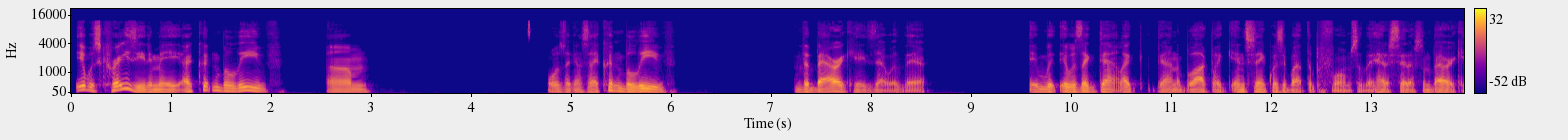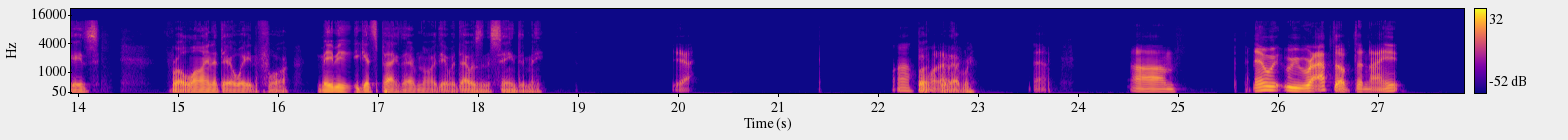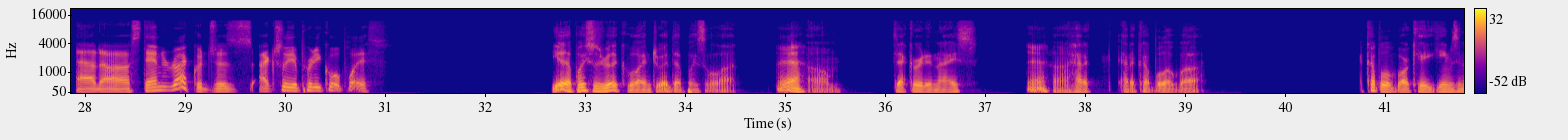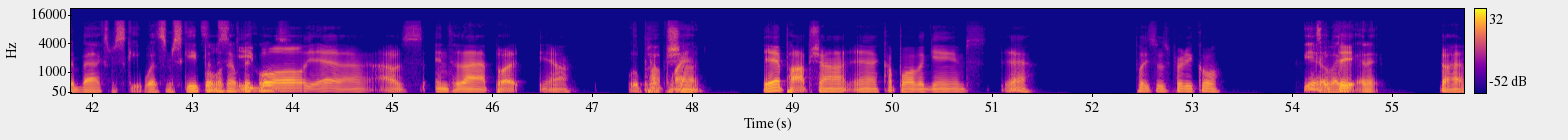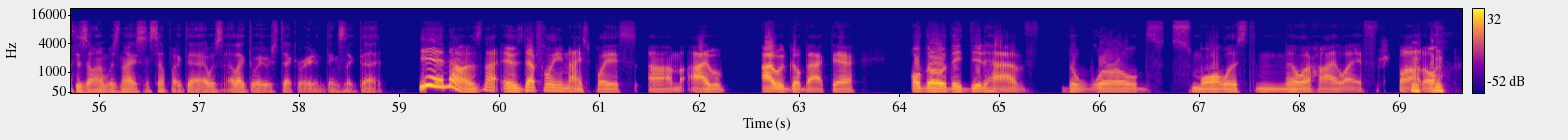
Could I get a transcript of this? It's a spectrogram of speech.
It was crazy to me. I couldn't believe. Um, what was I gonna say? I couldn't believe the barricades that were there. It wa- it was like down like down the block, like NSYNC was about to perform, so they had to set up some barricades for a line that they were waiting for. Maybe it gets packed. I have no idea, but that was insane to me. Yeah. Well, But whatever. whatever. Um, then we, we wrapped up the night at uh Standard Rec, which is actually a pretty cool place. Yeah, that place was really cool. I enjoyed that place a lot. Yeah, Um, decorated nice. yeah. Uh, had a had a couple of uh a couple of arcade games in the back, some ski, what, some skeet Some ball, that skee ball. Yeah, I was into that, but you know, A little pop shot. Yeah, Pop Shot. Yeah, a couple other games. Yeah, place was pretty cool. Yeah, So like they and it, ahead. design was nice and stuff like that. I was I like the way it was decorated and things like that. Yeah, no, it was not. It was definitely a nice place. Um, I would I would go back there. Although they did have the world's smallest Miller High Life bottle.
